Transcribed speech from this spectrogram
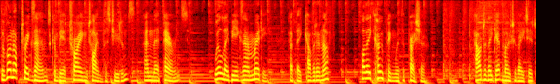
The run up to exams can be a trying time for students and their parents. Will they be exam ready? Have they covered enough? Are they coping with the pressure? How do they get motivated?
